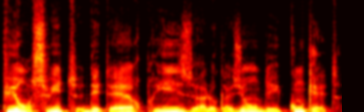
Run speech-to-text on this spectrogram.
puis ensuite des terres prises à l'occasion des conquêtes.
